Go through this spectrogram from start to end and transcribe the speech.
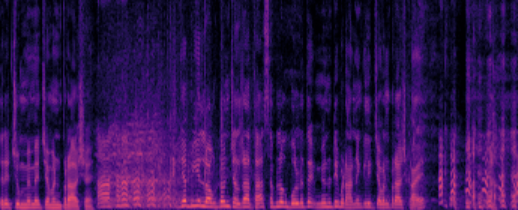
तेरे चुम्मे में च्यवनप्राश है। जब ये लॉकडाउन चल रहा था सब लोग बोल रहे थे इम्यूनिटी बढ़ाने के लिए च्यवनप्राश खाएँ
